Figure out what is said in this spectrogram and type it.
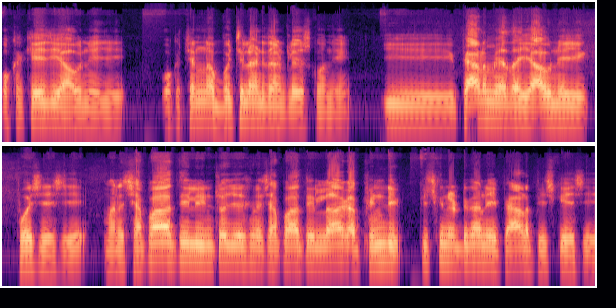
ఒక కేజీ ఆవు నెయ్యి ఒక చిన్న బొచ్చి లాంటి దాంట్లో వేసుకొని ఈ పేడ మీద ఈ ఆవు నెయ్యి పోసేసి మన చపాతీలు ఇంట్లో చేసిన చపాతీలాగా పిండి పిసికినట్టుగానే ఈ పేడ పిసికేసి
